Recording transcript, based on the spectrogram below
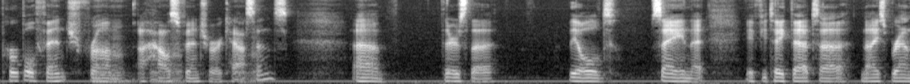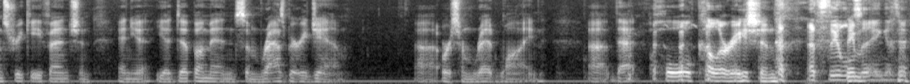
purple finch from a house finch or a Cassins? Um, there's the the old saying that if you take that uh, nice brown streaky finch and, and you, you dip them in some raspberry jam uh, or some red wine, uh, that whole coloration. That's the old saying, is it?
